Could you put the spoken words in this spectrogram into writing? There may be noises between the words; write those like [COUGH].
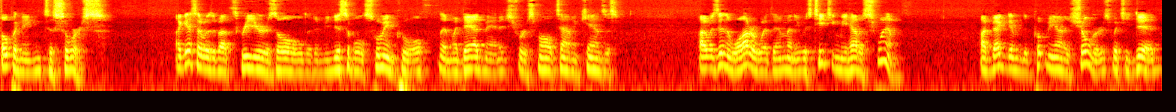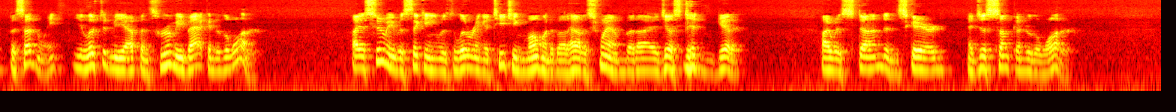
Opening to Source. I guess I was about three years old at a municipal swimming pool that my dad managed for a small town in Kansas. I was in the water with him and he was teaching me how to swim. I begged him to put me on his shoulders, which he did, but suddenly he lifted me up and threw me back into the water. I assume he was thinking he was delivering a teaching moment about how to swim, but I just [LAUGHS] didn't get it. I was stunned and scared and just sunk under the water.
